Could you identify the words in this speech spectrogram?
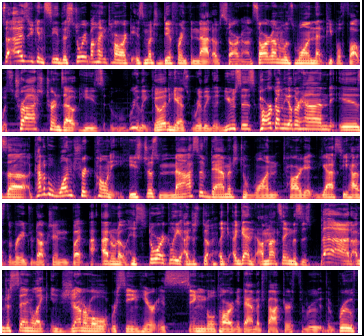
So as you can see the story behind Tarek is much different than that of Sargon. Sargon was one that people thought was trash. Turns out he's really good. He has really good uses. Tarek on the other hand is uh kind of a one-trick pony. He's just massive damage to one target. Yes he has the rage reduction but I, I don't know. Historically I just don't like again I'm not saying this is bad. I'm just saying like in general what we're seeing here is single target damage factor through the roof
